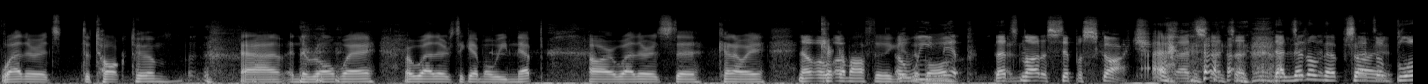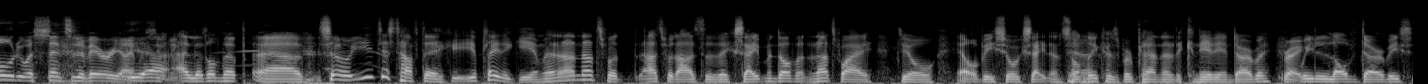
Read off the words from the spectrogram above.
whether it's to talk to him uh, in the wrong way, or whether it's to give him a wee nip, or whether it's to kind of way no, kick a, him off the, a the wee ball. nip? That's not a sip of scotch. That's, that's a, that's little nip, Sorry. That's a blow to a sensitive area. I'm yeah, assuming. a little nip. Um, so you just have to you play the game, and, and that's what that's what adds to the excitement of it, and that's why you know it'll be so exciting on Sunday because we're playing at the Canadian Derby. Right. We love derbies,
